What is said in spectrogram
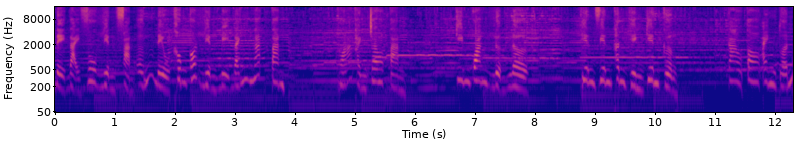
Để đại vu liền phản ứng đều không có liền bị đánh nát tan. Hóa thành cho tàn. Kim quang lượn lờ. Hiên viên thân hình kiên cường. Cao to anh Tuấn.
